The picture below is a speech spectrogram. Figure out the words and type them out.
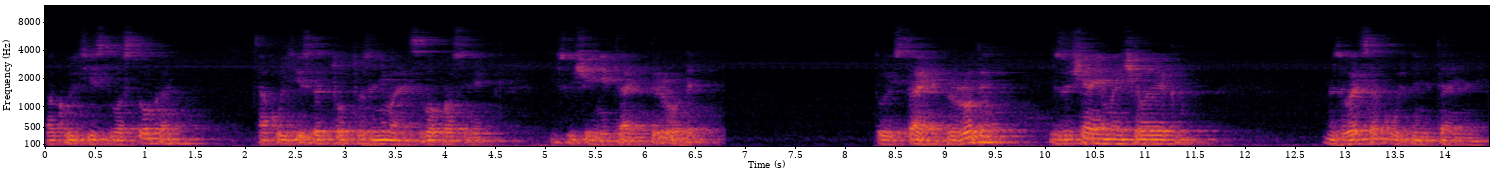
оккультист Востока, оккультист – это тот, кто занимается вопросами изучения тайны природы. То есть тайны природы, изучаемые человеком, называется оккультными тайнами.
